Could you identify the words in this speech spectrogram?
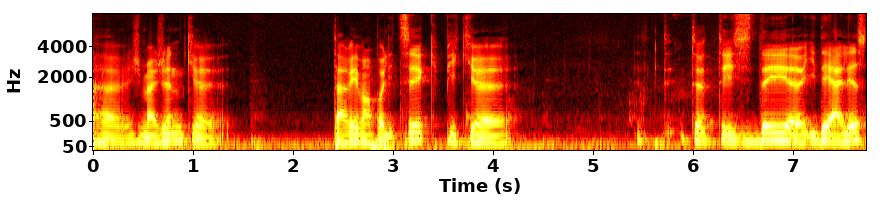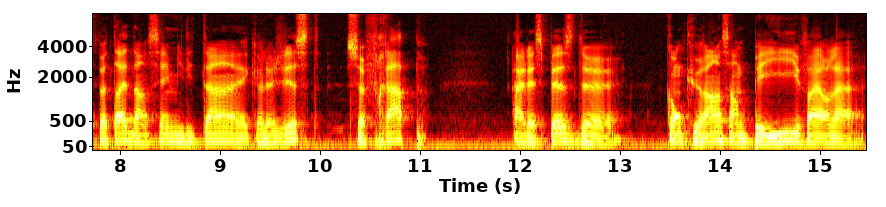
euh, j'imagine que tu arrives en politique, puis que tes idées euh, idéalistes, peut-être d'anciens militants écologistes, se frappent à l'espèce de concurrence entre pays vers la,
